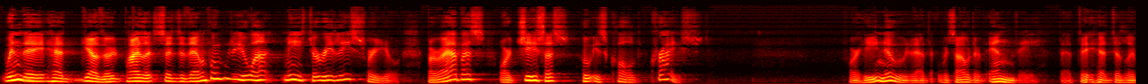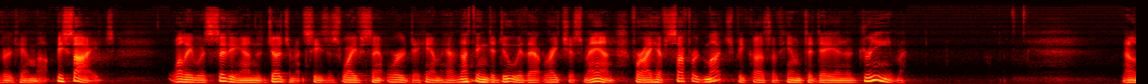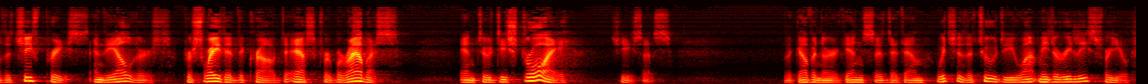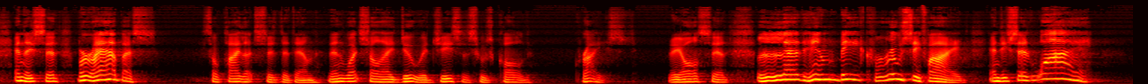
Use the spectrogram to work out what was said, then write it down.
when they had gathered, Pilate said to them, Whom do you want me to release for you, Barabbas or Jesus, who is called Christ? For he knew that it was out of envy that they had delivered him up. Besides, while he was sitting on the judgment seat, his wife sent word to him, Have nothing to do with that righteous man, for I have suffered much because of him today in a dream. Now the chief priests and the elders persuaded the crowd to ask for Barabbas and to destroy Jesus. The governor again said to them, Which of the two do you want me to release for you? And they said, Barabbas. So Pilate said to them, Then what shall I do with Jesus who's called Christ? They all said, Let him be crucified. And he said, Why?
